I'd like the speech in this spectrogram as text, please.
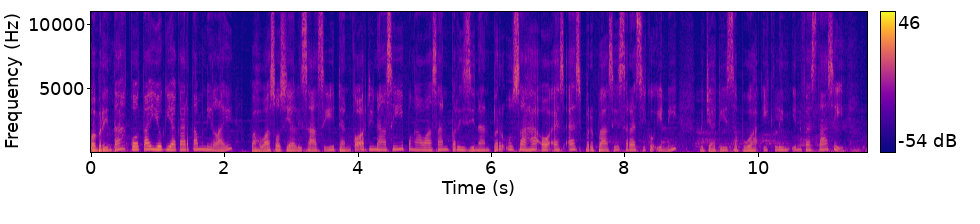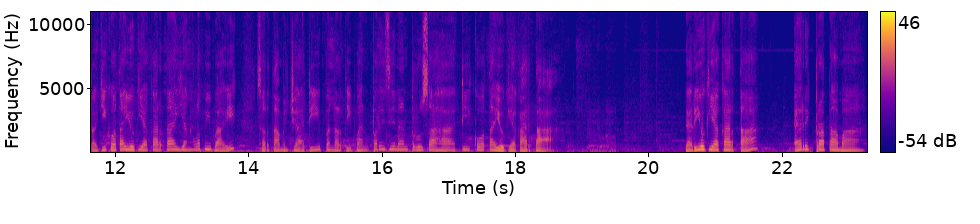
Pemerintah Kota Yogyakarta menilai bahwa sosialisasi dan koordinasi pengawasan perizinan berusaha OSS berbasis resiko ini menjadi sebuah iklim investasi bagi kota Yogyakarta yang lebih baik serta menjadi penertiban perizinan berusaha di kota Yogyakarta. Dari Yogyakarta, Erik Pratama,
